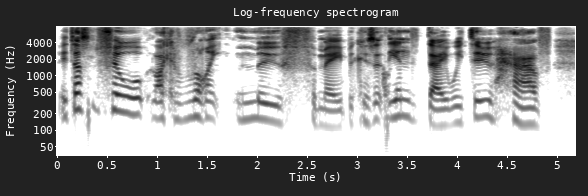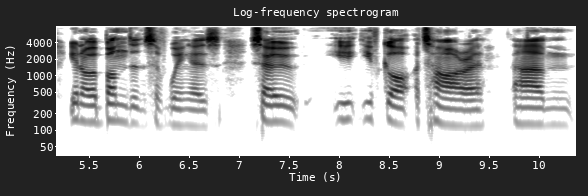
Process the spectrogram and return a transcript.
It doesn't feel like a right move for me because at the end of the day, we do have, you know, abundance of wingers. So you, have got Ouattara, um,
